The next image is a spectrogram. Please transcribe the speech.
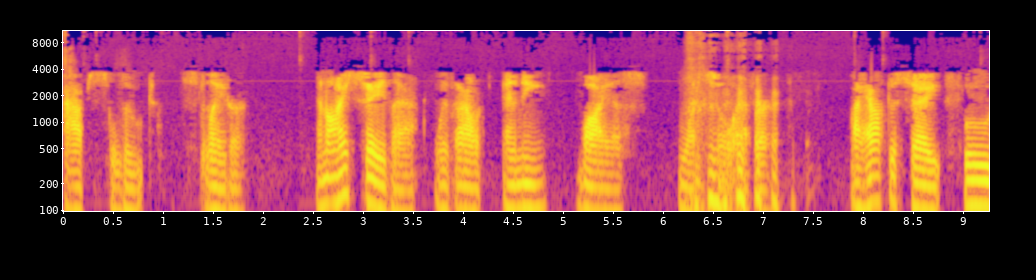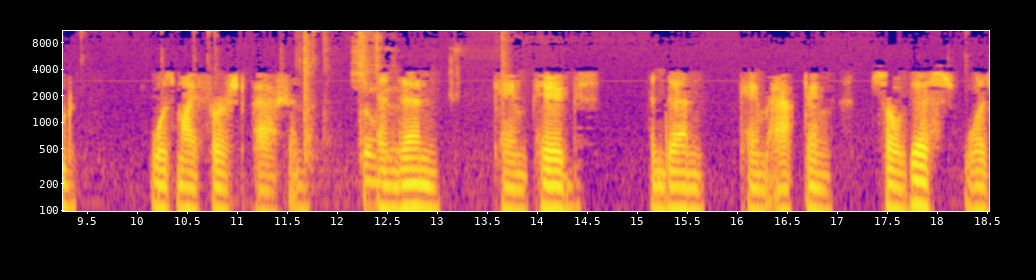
absolute slater. And I say that without any bias whatsoever. I have to say food was my first passion. So and good. then came pigs, and then came acting. So this was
